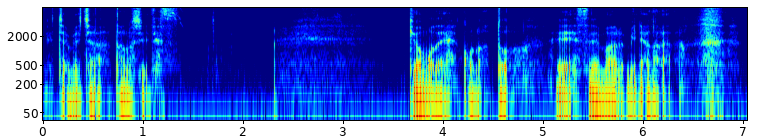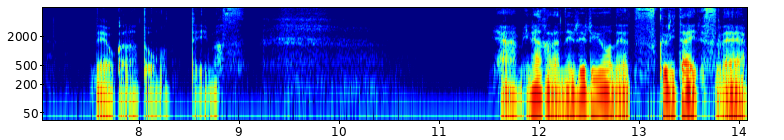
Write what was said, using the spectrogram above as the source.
めちゃめちゃ楽しいです。今日もね、この後、ASMR 見ながら 寝ようかなと思っています。いや見ながら寝れるようなやつ作りたいですね。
